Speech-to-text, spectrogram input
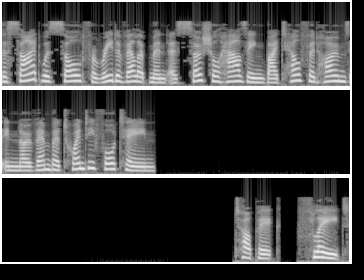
The site was sold for redevelopment as social housing by Telford Homes in November 2014. Topic: Fleet.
